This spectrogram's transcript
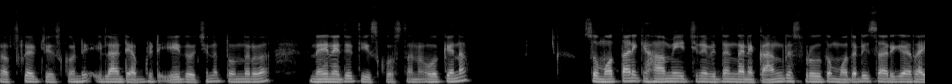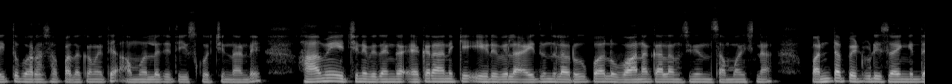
సబ్స్క్రైబ్ చేసుకోండి. ఇలాంటి అప్డేట్ ఏది వచ్చినా తొందరగా నేనైతే తీసుకొస్తాను. ఓకేనా? సో, మొత్తానికి హామీ ఇచ్చిన విధంగానే కాంగ్రెస్ ప్రభుత్వం మొదటిసారిగా రైతు భరోసా పథకం అయితే అమల్లోకి తీసుకొచ్చిందండి. హామీ ఇచ్చిన విధంగా ఎకరానికి ఏడు వేల ఐదు వందల రూపాయలు వానాకాలం సీజన్ సంబంధించిన పంట పెట్టుబడి సాయం కింద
